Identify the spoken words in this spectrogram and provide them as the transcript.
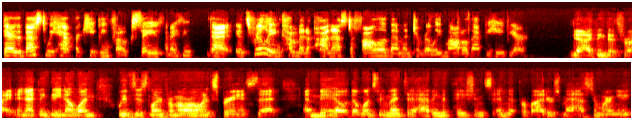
they're the best we have for keeping folks safe. And I think that it's really incumbent upon us to follow them and to really model that behavior. Yeah, I think that's right. And I think that, you know, when we've just learned from our own experience that at Mayo, that once we went to having the patients and the providers masked and wearing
